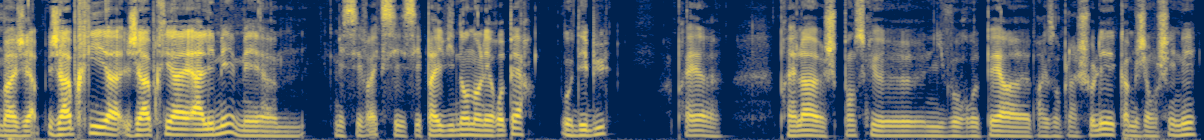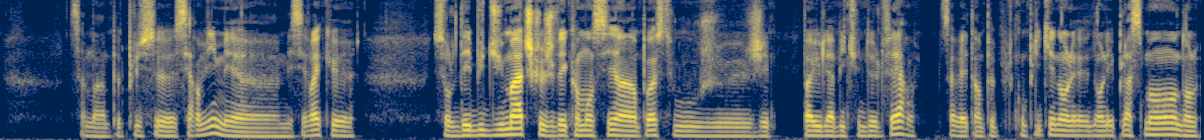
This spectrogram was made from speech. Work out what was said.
Bah, j'ai, appris, à, j'ai appris à, l'aimer, mais, euh, mais c'est vrai que c'est, c'est pas évident dans les repères au début. Après, euh, après là, je pense que niveau repères, euh, par exemple à Cholet, comme j'ai enchaîné, ça m'a un peu plus servi, mais, mais c'est vrai que sur le début du match, que je vais commencer à un poste où je n'ai pas eu l'habitude de le faire, ça va être un peu plus compliqué dans les, dans les placements, dans,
